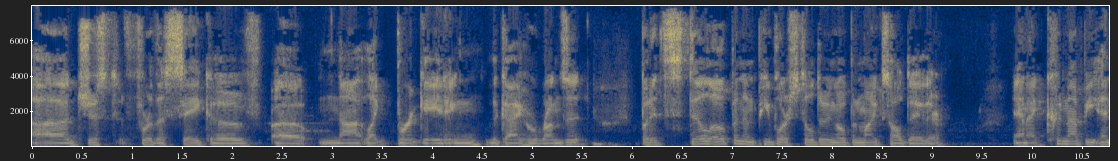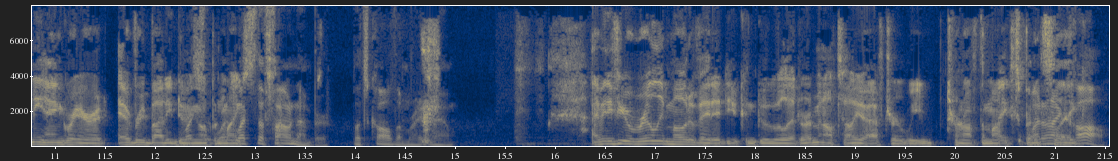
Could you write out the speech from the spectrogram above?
uh, just for the sake of uh, not like brigading the guy who runs it. But it's still open, and people are still doing open mics all day there. And I could not be any angrier at everybody doing What's, open what- mics. what's the phone number? Let's call them right now. I mean, if you're really motivated, you can Google it, or I mean, I'll tell you after we turn off the mics. But Why it's don't I like, call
